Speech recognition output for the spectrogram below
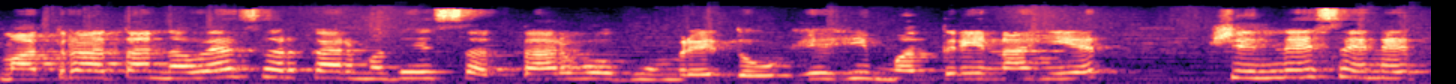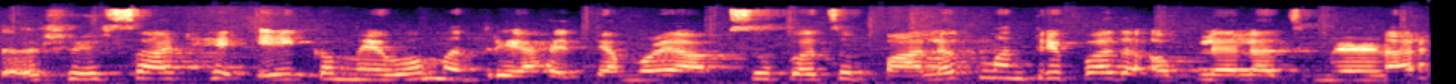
मात्र आता नव्या सरकारमध्ये सत्तार व भुमरे दोघेही मंत्री नाहीयेत शिंदे सेनेत शिरसाट हे एकमेव मंत्री आहेत. त्यामुळे आपसुकच पालकमंत्रीपद आपल्यालाच मिळणार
